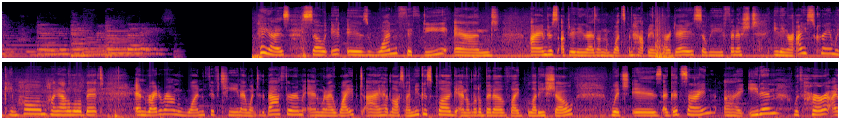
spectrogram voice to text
to create a different face. Hey guys, so it is 1.50 and I'm just updating you guys on what's been happening with our day. So we finished eating our ice cream, we came home, hung out a little bit, and right around 1.15 I went to the bathroom and when I wiped I had lost my mucus plug and a little bit of like bloody show which is a good sign. Uh, Eden, with her, I,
